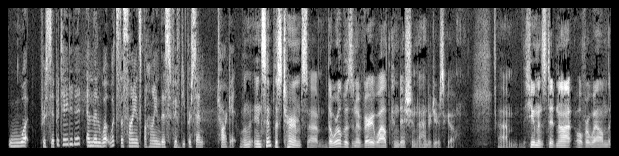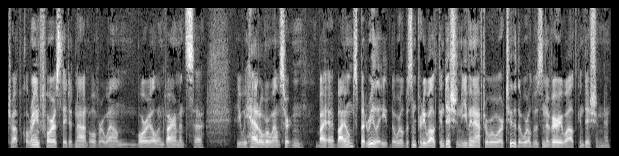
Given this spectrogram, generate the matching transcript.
what precipitated it, and then what, what's the science behind this 50% target? Well, in simplest terms, um, the world was in a very wild condition 100 years ago. Um, the humans did not overwhelm the tropical rainforest, they did not overwhelm boreal environments. Uh, we had overwhelmed certain bi- uh, biomes, but really the world was in pretty wild condition. Even after World War II, the world was in a very wild condition, and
